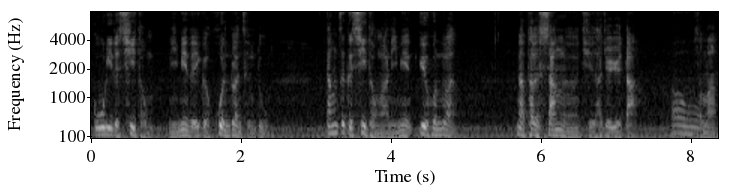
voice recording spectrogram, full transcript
孤立的系统里面的一个混乱程度。当这个系统啊里面越混乱，那它的熵呢，其实它就越大。哦，懂吗？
